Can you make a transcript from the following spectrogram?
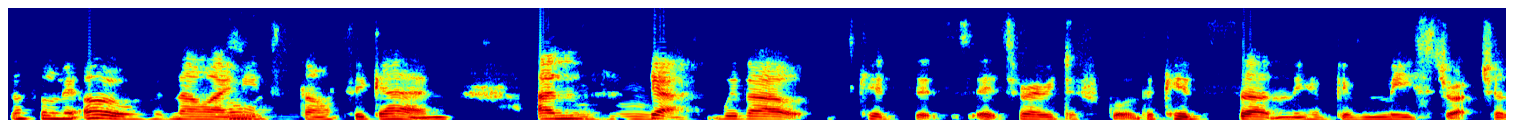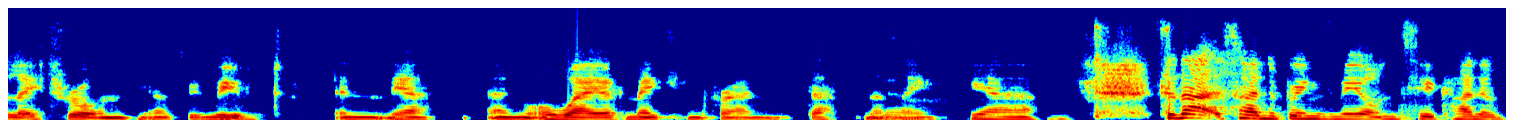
suddenly, oh, now I oh. need to start again. And mm-hmm. yeah, without kids it's it's very difficult. The kids certainly have given me structure later on you know, as we mm. moved in yeah and a way of making friends definitely yeah. yeah so that kind of brings me on to kind of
